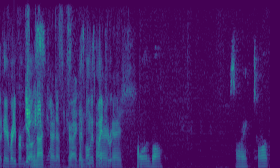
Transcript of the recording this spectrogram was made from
okay, ready, burn Yeah, boss. Do we not want try to to drag him As long as my fire, dr- guys. Fallen ball. Sorry, taunt.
